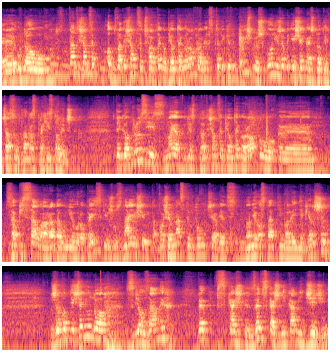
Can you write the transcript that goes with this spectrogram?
y, u dołu z 2000, od 2004-2005 roku, a więc wtedy, kiedy byliśmy już w Unii, żeby nie sięgać do tych czasów dla nas prehistorycznych. W tej konkluzji z maja 20, 2005 roku y, zapisała Rada Unii Europejskiej, że uznaje się i tam w 18 punkcie, a więc no nie ostatnim, ale i nie pierwszym, że w odniesieniu do związanych ze wskaźnikami dziedzin,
